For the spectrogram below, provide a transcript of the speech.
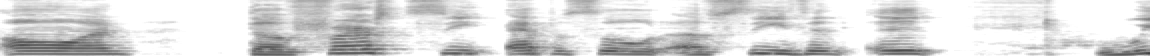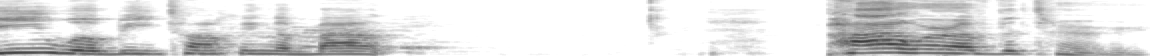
on the first episode of season eight, we will be talking about power of the turn.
